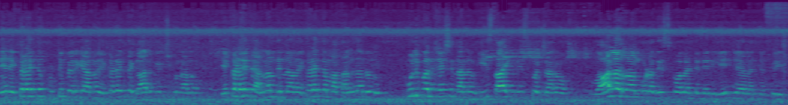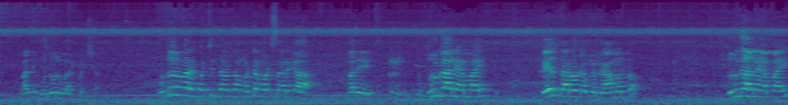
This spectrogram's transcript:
నేను ఎక్కడైతే పుట్టి పెరిగానో ఎక్కడైతే గాలి పీల్చుకున్నానో ఎక్కడైతే అన్నం తిన్నానో ఎక్కడైతే మా తల్లిదండ్రులు కూలి పని చేసి నన్ను ఈ స్థాయికి తీసుకొచ్చారో వాళ్ళ రుణం కూడా తీసుకోవాలంటే నేను ఏం చేయాలని చెప్పి మళ్ళీ ముదోలు వరకు వచ్చాను ముదోలు వరకు వచ్చిన తర్వాత మొట్టమొదటిసారిగా మరి దుర్గా అనే అమ్మాయి బేల్తా రోడ్ ఒక గ్రామంలో దుర్గా అనే అమ్మాయి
